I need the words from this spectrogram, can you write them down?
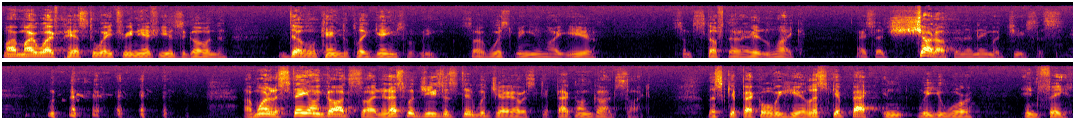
my, my wife passed away three and a half years ago, and the devil came to play games with me. Started whispering in my ear some stuff that I didn't like. I said, Shut up in the name of Jesus. I wanted to stay on God's side, and that's what Jesus did with Jairus. Get back on God's side. Let's get back over here. Let's get back in where you were in faith.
